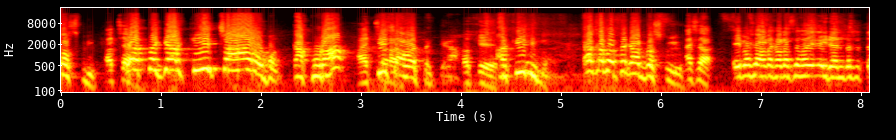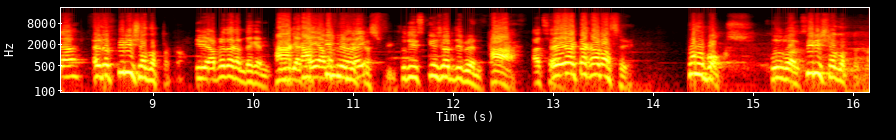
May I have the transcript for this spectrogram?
সস ফ্রি আচ্ছা। এর থেকে আর কি চাও কাকুরা? আচ্ছা। কি চাও এর থেকে? Okay. আর কি এক হাজার অ্যাডভান্স করি আচ্ছা এই পাশে আরেকটা খাট আছে ভাই এই ডান পাশেরটা এটা তিরিশ হাজার টাকা। আপনি দেখেন দেখেন। হ্যাঁ, কাঠ। শুধু স্ক্রিনশট দিবেন। হ্যাঁ আচ্ছা। এই একটা কার্ড আছে ফুল বক্স ফুল বক্স তিরিশ হাজার টাকা।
